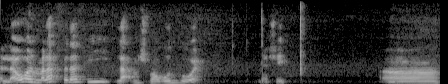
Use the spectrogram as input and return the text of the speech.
الأول الملف ده فيه لا مش موجود جواه. ماشي؟ آه.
